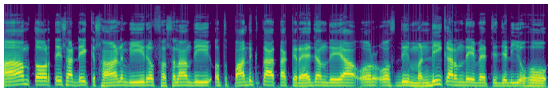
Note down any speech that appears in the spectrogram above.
ਆਮ ਤੌਰ ਤੇ ਸਾਡੇ ਕਿਸਾਨ ਵੀਰ ਫਸਲਾਂ ਦੀ ਉਤਪਾਦਕਤਾ ਤੱਕ ਰਹਿ ਜਾਂਦੇ ਆ ਔਰ ਉਸ ਦੀ ਮੰਡੀਕਰਨ ਦੇ ਵਿੱਚ ਜਿਹੜੀ ਉਹ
